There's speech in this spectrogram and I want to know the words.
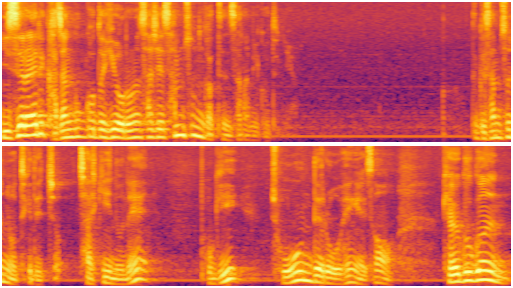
이스라엘이 가장 꿈꿨던 히어로는 사실 삼손 같은 사람이거든요. 그 삼손이 어떻게 됐죠? 자기 눈에 보기 좋은 대로 행해서 결국은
